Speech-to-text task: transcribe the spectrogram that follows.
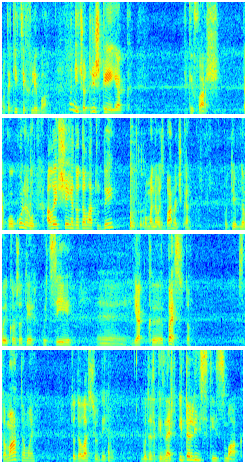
Отакі ці хліба. Ну нічого, трішки як такий фарш такого кольору. Але ще я додала туди, у мене ось баночка, потрібно використати оці е, як е, песто з томатами. Додала сюди. Буде такий, знаєш, італійський смак.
